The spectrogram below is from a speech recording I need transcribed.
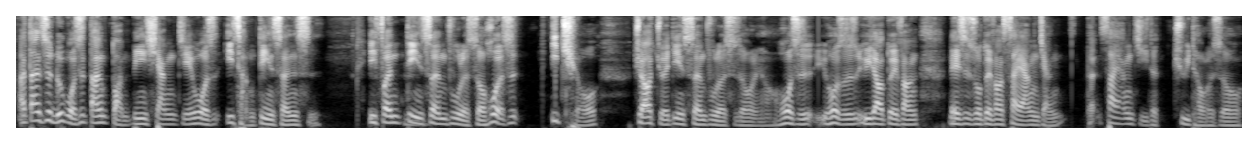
啊，但是如果是当短兵相接，或者是一场定生死、一分定胜负的时候，或者是一球。就要决定胜负的时候，然后或是或者是遇到对方类似说对方赛扬奖赛扬级的巨头的时候，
